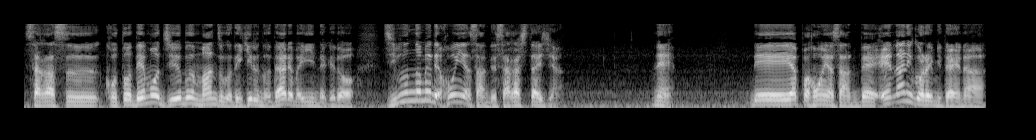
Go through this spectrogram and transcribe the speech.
探すことでも十分満足できるのであればいいんだけど、自分の目で本屋さんで探したいじゃん。ね。で、やっぱ本屋さんで、え、何これみたいな、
